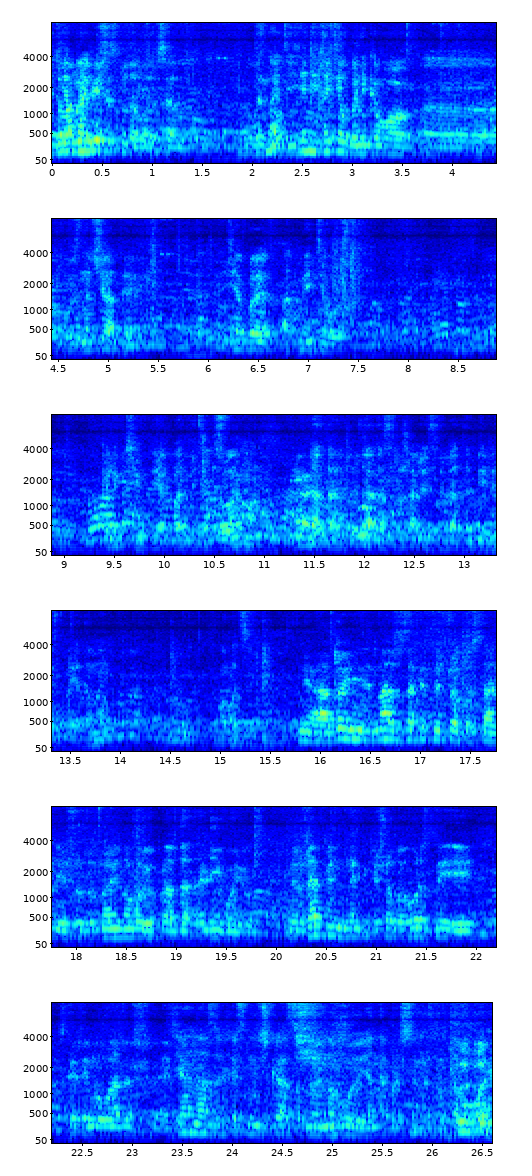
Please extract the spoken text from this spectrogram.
хто вам найбільше сподобався? Вы знаете, я не хотел бы никого э, вызначати. Я бы отметил э, коллектив, я бы отметил всю команду. Ребята, ребята сражались, ребята бились, поэтому ну, молодцы. Ні, а той наш захисничок останній, що з одною ногою, правда, лівою. Невже б він не підійшов до Ворскли і, скажімо, важиш Я на захисничка с одной ногой, я не обращен на протоколе.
